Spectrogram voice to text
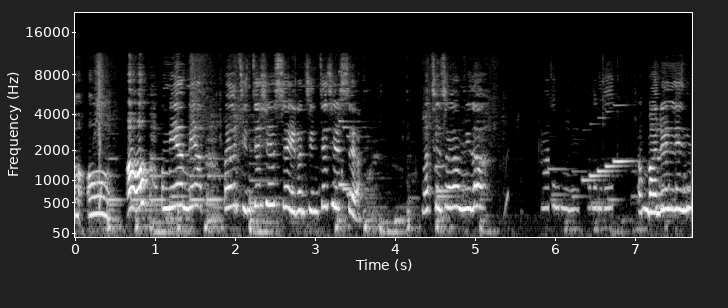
어, 어, 어, 어, 미안, 미안. 아, 진짜 실수야. 이건 진짜 실수야. 아, 죄송합니다. 아, 마릴린.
